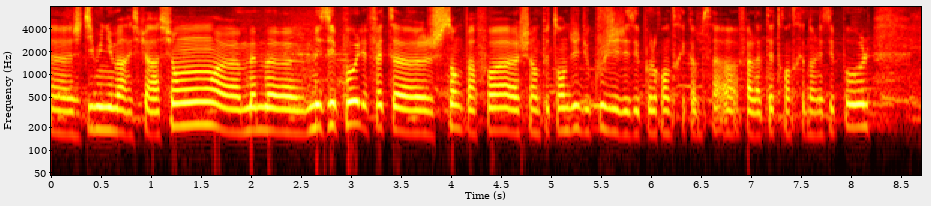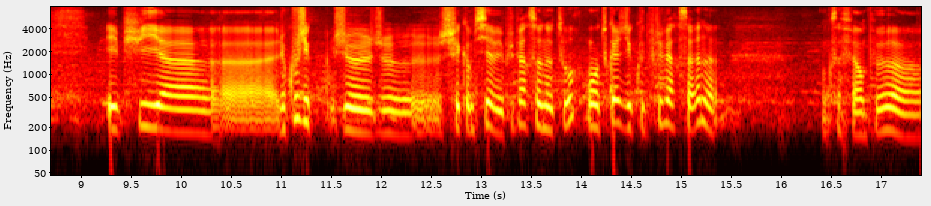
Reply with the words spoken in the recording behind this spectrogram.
Euh, je diminue ma respiration, euh, même euh, mes épaules. En fait, je sens que parfois je suis un peu tendue, du coup j'ai les épaules rentrées comme ça, enfin la tête rentrée dans les épaules. Et puis, du coup, je, je, je, fais comme s'il n'y avait plus personne autour, ou en tout cas, j'écoute plus personne. Donc ça fait un peu, euh,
